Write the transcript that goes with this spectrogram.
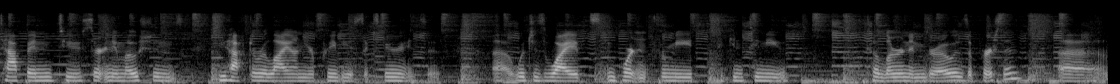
tap into certain emotions, you have to rely on your previous experiences uh, which is why it's important for me to continue to learn and grow as a person. Um,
